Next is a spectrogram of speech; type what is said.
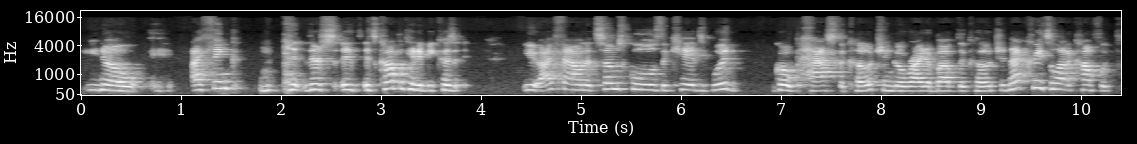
you know, I think there's it, it's complicated because you, I found at some schools the kids would go past the coach and go right above the coach, and that creates a lot of conflict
